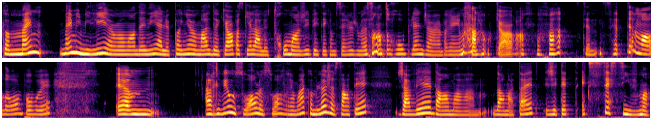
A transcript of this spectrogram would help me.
Comme même, même Émilie, à un moment donné, elle a pogné un mal de cœur parce qu'elle, a trop mangé, puis elle était comme sérieux, je me sens trop pleine, j'ai un brin mal au cœur en ce moment. C'était tellement drôle pour vrai. Euh, arrivé au soir, le soir, vraiment, comme là, je sentais, j'avais dans ma, dans ma tête, j'étais excessivement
